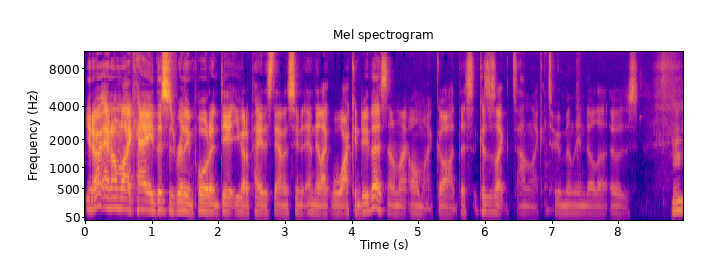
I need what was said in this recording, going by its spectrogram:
you know, and I'm like, hey, this is really important debt. You got to pay this down as soon. As and they're like, well, I can do this, and I'm like, oh my god, this because it's like done like a two million dollar. It was. Hmm.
